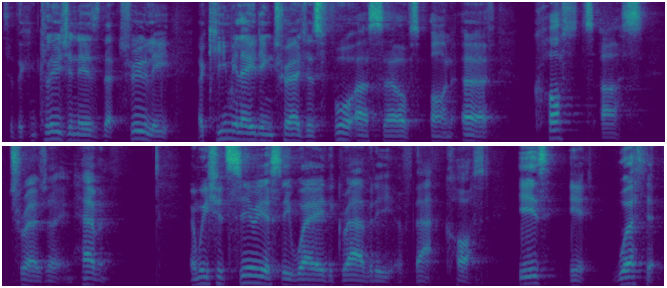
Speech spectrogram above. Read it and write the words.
So the conclusion is that truly accumulating treasures for ourselves on earth costs us treasure in heaven. And we should seriously weigh the gravity of that cost. Is it worth it?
